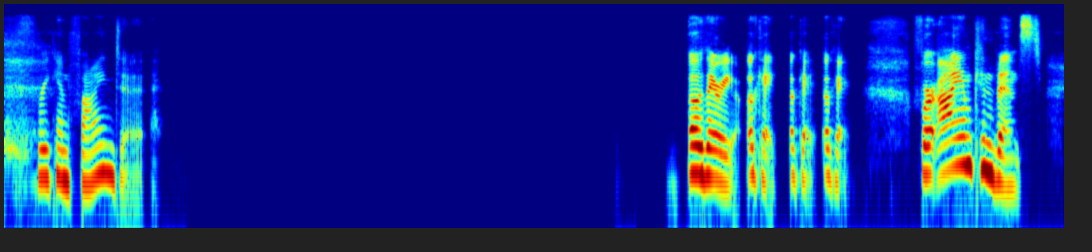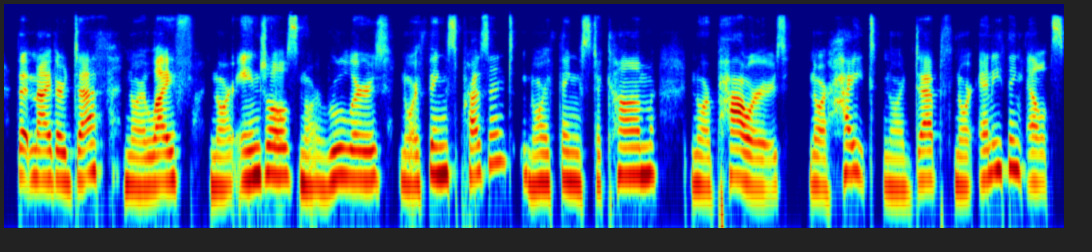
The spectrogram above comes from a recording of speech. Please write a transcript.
freaking find it. Oh, there we go. Okay, okay, okay. For I am convinced that neither death, nor life, nor angels, nor rulers, nor things present, nor things to come, nor powers, nor height, nor depth, nor anything else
